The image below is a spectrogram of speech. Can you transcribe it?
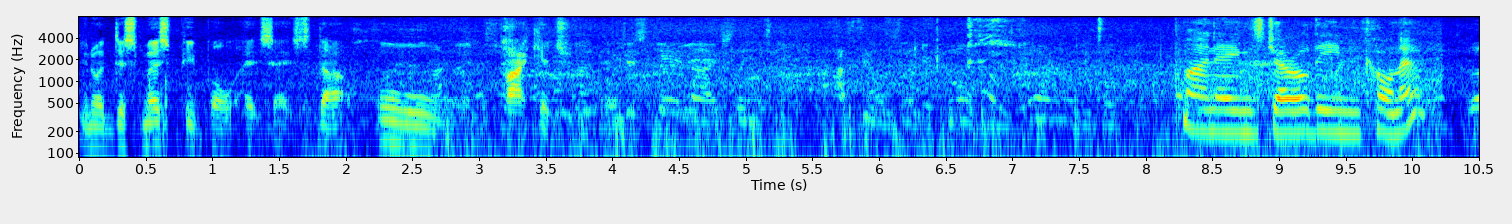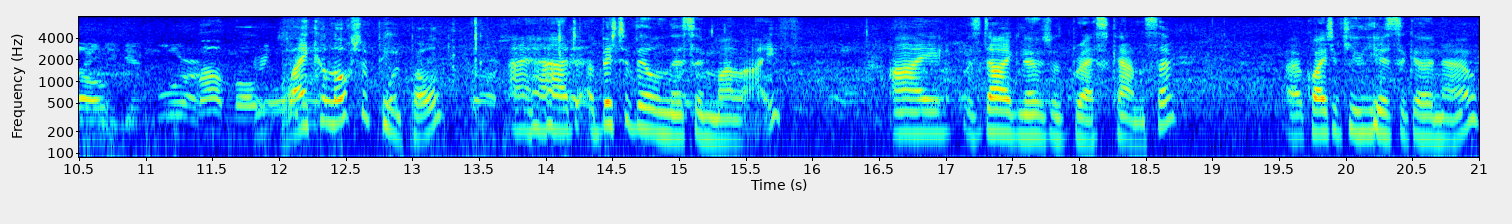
you know, dismiss people. It's, it's that whole package. My name's Geraldine Connah. Like a lot of people, I had a bit of illness in my life. I was diagnosed with breast cancer uh, quite a few years ago now,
